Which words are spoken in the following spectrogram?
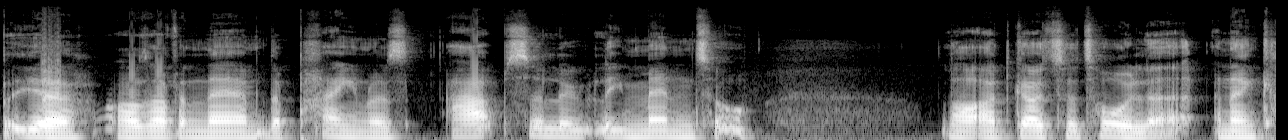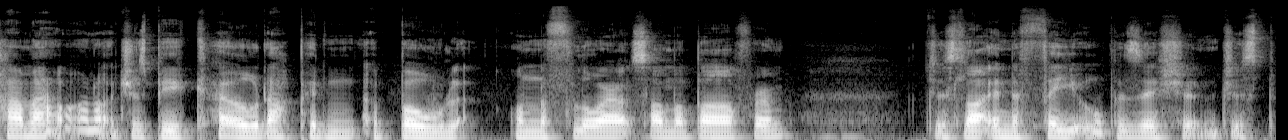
But yeah, I was having them. The pain was absolutely mental. Like I'd go to the toilet and then come out and I'd just be curled up in a ball on the floor outside my bathroom, just like in the fetal position, just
